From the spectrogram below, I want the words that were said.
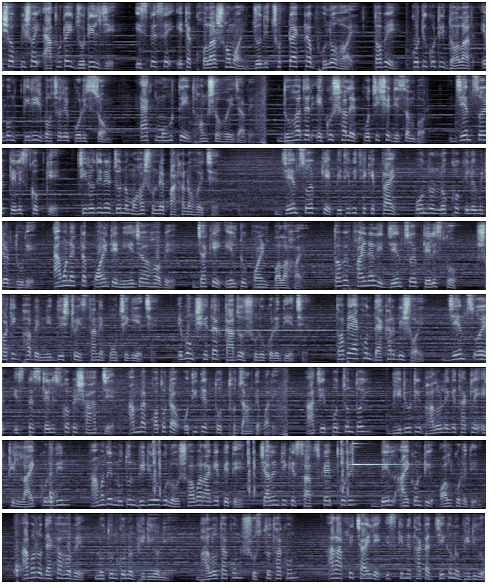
এসব বিষয় এতটাই জটিল যে স্পেসে এটা খোলার সময় যদি ছোট্ট একটা ভুলও হয়, তবে কোটি কোটি ডলার এবং তিরিশ বছরের পরিশ্রম এক মুহূর্তেই ধ্বংস হয়ে যাবে। দু হাজার একুশ সালের পঁচিশে ডিসেম্বর, জেমস ওয়েব টেলিস্কোপকে চিরদিনের জন্য মহাশূন্যে পাঠানো হয়েছে। জেমস ওয়েবকে পৃথিবী থেকে প্রায় পনেরো লক্ষ কিলোমিটার দূরে এমন একটা পয়েন্টে নিয়ে যাওয়া হবে, যাকে এল টু পয়েন্ট বলা হয়। তবে ফাইনালি জেমস ওয়েব টেলিস্কোপ সঠিকভাবে নির্দিষ্ট স্থানে পৌঁছে গিয়েছে এবং সে তার কাজও শুরু করে দিয়েছে। তবে এখন দেখার বিষয়, জেমস ওয়েব স্পেস টেলিস্কোপের সাহায্যে আমরা কতটা অতীতের তথ্য জানতে পারি। আজ এ পর্যন্তই। ভিডিওটি ভালো লেগে থাকলে একটি লাইক করে দিন। আমাদের নতুন ভিডিওগুলো সবার আগে পেতে চ্যানেলটিকে সাবস্ক্রাইব করে বেল আইকনটি অল করে দিন। আবারও দেখা হবে নতুন কোনো ভিডিও নিয়ে। ভালো থাকুন, সুস্থ থাকুন। আর আপনি চাইলে স্ক্রিনে থাকা যে কোনো ভিডিও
